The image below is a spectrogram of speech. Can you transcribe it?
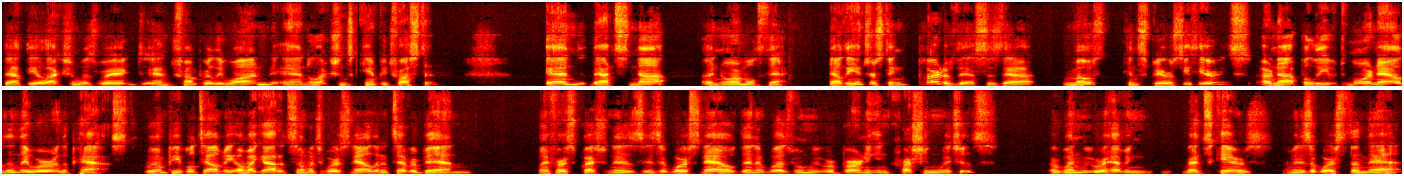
that the election was rigged and Trump really won and elections can't be trusted. And that's not a normal thing. Now, the interesting part of this is that most conspiracy theories are not believed more now than they were in the past. When people tell me, oh my God, it's so much worse now than it's ever been, my first question is Is it worse now than it was when we were burning and crushing witches? Or when we were having red scares? I mean, is it worse than that?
